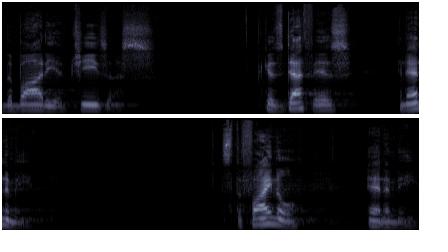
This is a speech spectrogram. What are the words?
the body of Jesus, because death is an enemy. It's the final enemy,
